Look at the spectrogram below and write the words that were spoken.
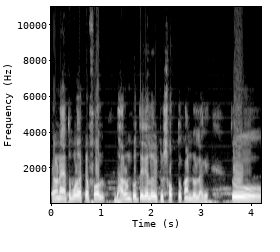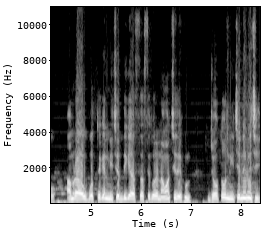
কেননা এত বড় একটা ফল ধারণ করতে গেলেও একটু শক্ত কাণ্ড লাগে। তো আমরা উপর থেকে নিচের দিকে আস্তে আস্তে করে নামাচ্ছি দেখুন। যত নিচে নেমেছি,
